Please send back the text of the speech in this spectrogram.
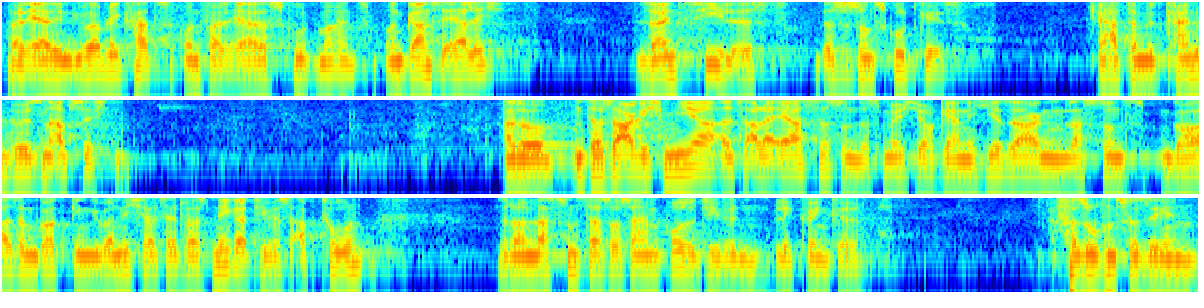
Weil er den Überblick hat und weil er es gut meint. Und ganz ehrlich, sein Ziel ist, dass es uns gut geht. Er hat damit keine bösen Absichten. Also, und das sage ich mir als allererstes, und das möchte ich auch gerne hier sagen, lasst uns Gehorsam Gott gegenüber nicht als etwas Negatives abtun, sondern lasst uns das aus einem positiven Blickwinkel versuchen zu sehen.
